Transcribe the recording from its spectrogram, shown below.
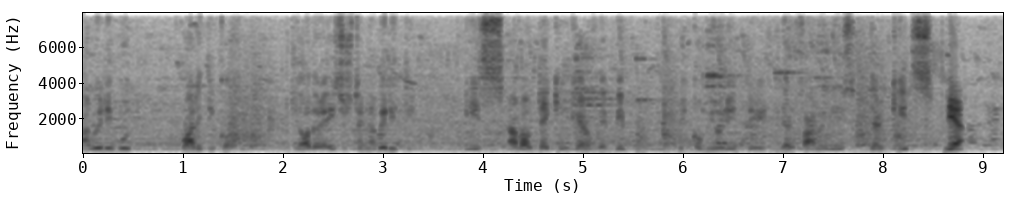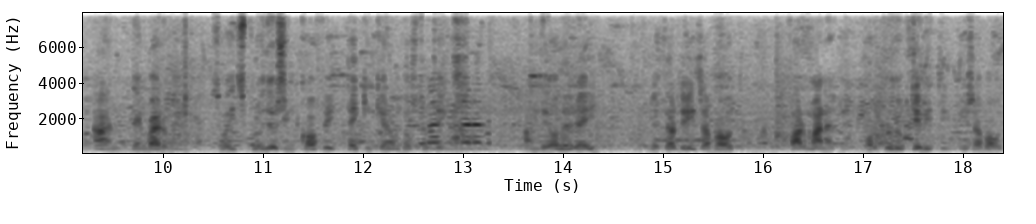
a really good quality coffee. The other A is sustainability. It's about taking care of the people, the community, their families, their kids, Yeah. and the environment. So it's producing coffee, taking care of those two things. And the other day, the third is about farm management or productivity. It's about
